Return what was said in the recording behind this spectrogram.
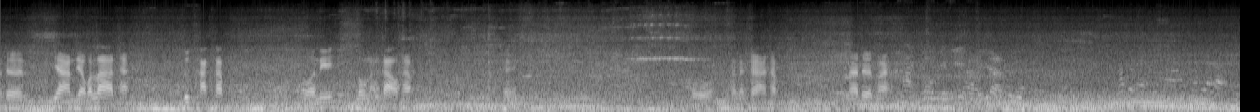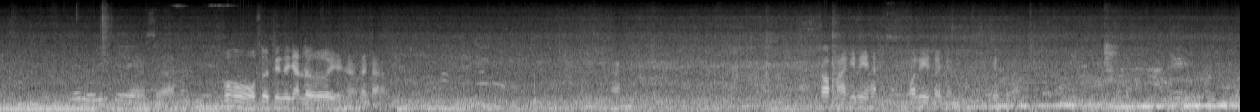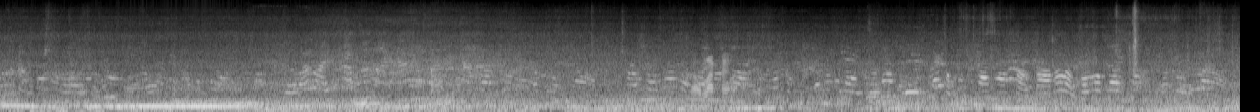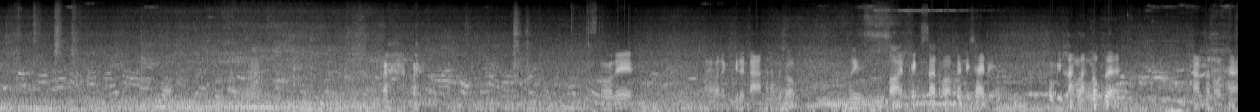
มาเดินย่านเยาวราชฮะคึกคักครับวันนี้โรงหนังเก่าครับเอ้โอ้บรรยากาศครับ น่าเดินมากเสื้อโอ้โหเสื้อจินจะยัดเลยฮะบรรยากาศครับชอบหมาที่นี่ฮะเพราะนี่เคยเห็นนี่คือเสา ลักฮะโอ้นี่มาวันกิจการครับท่านผู้ชมนี่ซอยเท็กซัสบอกไม่ใช่เลยผมมีลังลังนกเลยข้ามถนนฮะ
